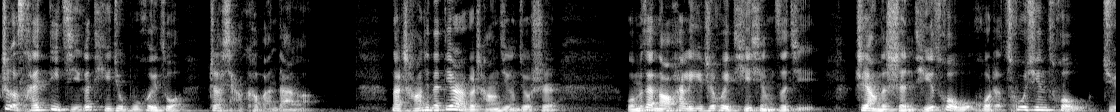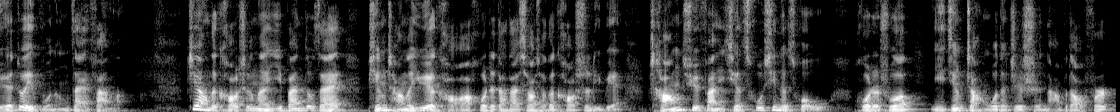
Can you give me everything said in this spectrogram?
这才第几个题就不会做，这下可完蛋了。那常见的第二个场景就是，我们在脑海里一直会提醒自己，这样的审题错误或者粗心错误绝对不能再犯了。这样的考生呢，一般都在平常的月考啊或者大大小小的考试里边，常去犯一些粗心的错误，或者说已经掌握的知识拿不到分儿，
